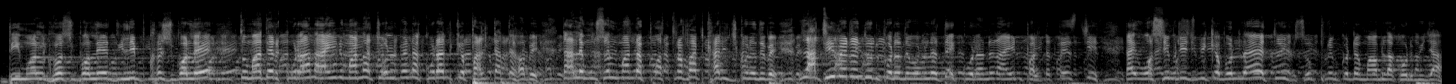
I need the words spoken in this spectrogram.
বিমল ঘোষ বলে দিলীপ ঘোষ বলে তোমাদের কোরআন আইন মানা চলবে না কোরআনকে পাল্টাতে হবে। তাহলে মুসলমানরা পত্রপাঠ খারিজ করে দেবে লাঠি মেরে দূর করে দেবে বলে তাই কোরআনের আইন পাল্টাতে এসছি। তাই ওয়াসিম রিজবিকে বলল "এ, তুই সুপ্রিম কোর্টে মামলা করবি যা।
